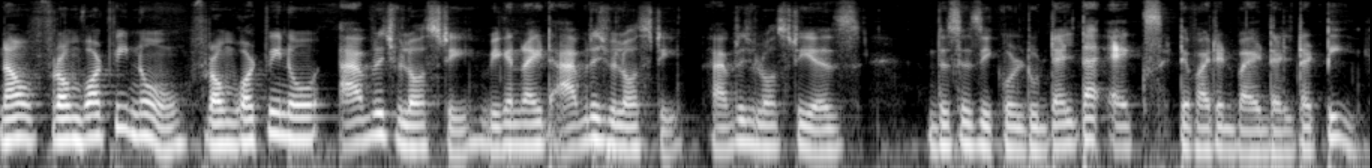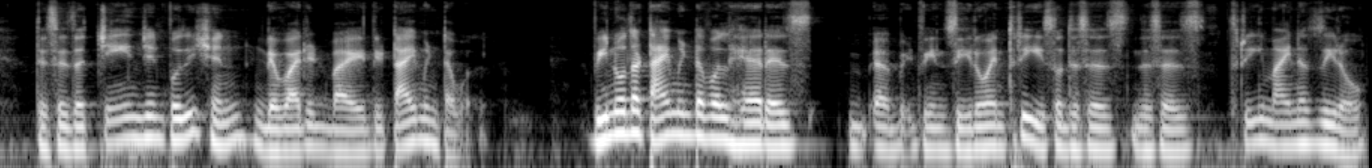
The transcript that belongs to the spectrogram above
Now from what we know from what we know average velocity we can write average velocity average velocity is this is equal to delta x divided by delta t. This is a change in position divided by the time interval. We know the time interval here is uh, between 0 and 3 so this is this is 3 minus 0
